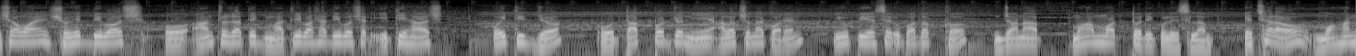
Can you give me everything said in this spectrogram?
এ সময় শহীদ দিবস ও আন্তর্জাতিক মাতৃভাষা দিবসের ইতিহাস, ঐতিহ্য ও তাৎপর্য নিয়ে আলোচনা করেন ইউপিএসের উপাধ্যক্ষ জনাব মোহাম্মদ তরিকুল ইসলাম। এছাড়াও মহান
